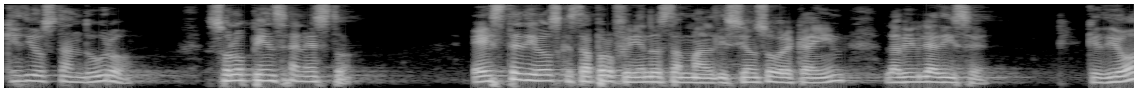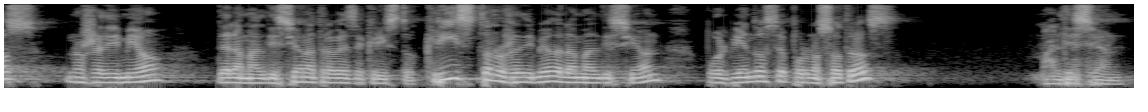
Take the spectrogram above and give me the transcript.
Qué Dios tan duro. Solo piensa en esto. Este Dios que está profiriendo esta maldición sobre Caín, la Biblia dice que Dios nos redimió de la maldición a través de Cristo. Cristo nos redimió de la maldición volviéndose por nosotros maldición.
